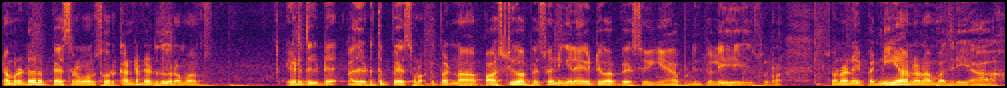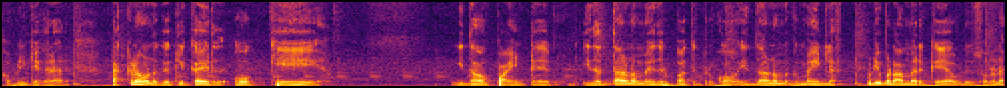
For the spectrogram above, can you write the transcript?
நம்ம ரெண்டு பேரும் பேசுகிறோம் மாம்ஸ் ஒரு கண்டென்ட் எடுத்துக்கிறோம் மாம்ஸ். எடுத்துக்கிட்டு அதை எடுத்து பேசுகிறோம் இப்போ நான் பாசிட்டிவாக பேசுவேன் நீங்கள் நெகட்டிவாக பேசுவீங்க அப்படின்னு சொல்லி சொல்கிறான் சொன்னோன்னே இப்போ நீயா நானா மாதிரியா? அப்படின்னு கேட்குறாரு டக்குன்னு அவனுக்கு கிளிக் ஆயிடுது ஓகே இதான் பாயிண்ட்டு இதைத்தான் நம்ம எதிர்பார்த்துட்ருக்கோம். இதுதான் நமக்கு மைண்டில் பிடிபடாமல் இருக்குது அப்படின்னு சொன்னோன்னே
